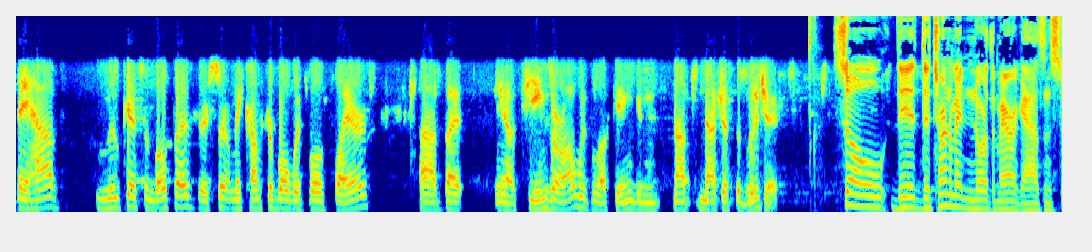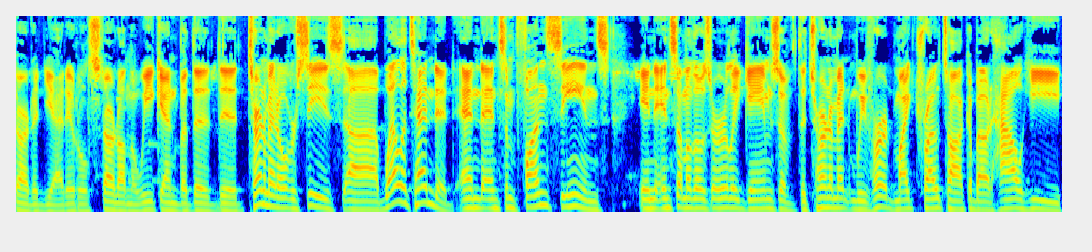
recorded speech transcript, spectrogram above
they have Lukes and Lopez. They're certainly comfortable with both players, uh, but you know teams are always looking, and not not just the Blue Jays. So the the tournament in North America hasn't started yet. It'll start on the weekend, but the, the tournament overseas, uh, well attended and and some fun scenes in in some of those early games of the tournament. And we've heard Mike Trout talk about how he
